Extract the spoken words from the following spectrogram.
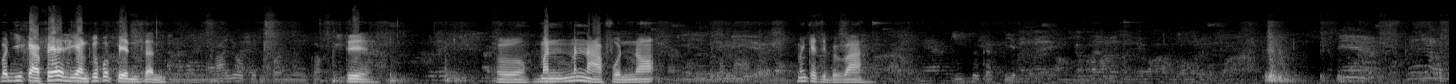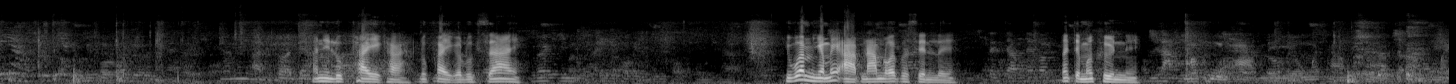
บัดยี่กาแฟเลี้ยงคือบ่เป็นสันอันมาโยเป็นคนหนึงก็ติเออ มันมันหนาฝนเนาะมันมาเลยมันก็สิแบบว่านี่คือกระติดอันนี้ลูกไผ่ค่ะ ลูกไผ่กับลูกทราย อยู่ว่ามันยังไม่อาบน้ำร้อยเปอร์เซ็นเลยตั้งแต่เมื่อคืนนี่เมื่อคืนอาบเลยเมื่อเช้าไม่อาบใหม่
